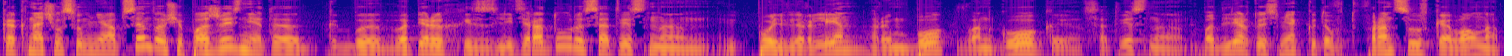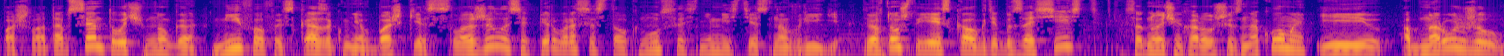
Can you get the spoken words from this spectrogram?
Как начался у меня абсент вообще по жизни, это как бы, во-первых, из литературы, соответственно, Поль Верлен, Рэмбо, Ван Гог, соответственно, Бадлер. То есть у меня какая-то вот французская волна пошла от абсента, очень много мифов и сказок у меня в башке сложилось, а первый раз я столкнулся с ним, естественно, в Риге. Дело в том, что я искал, где бы засесть с одной очень хорошей знакомой и обнаружил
